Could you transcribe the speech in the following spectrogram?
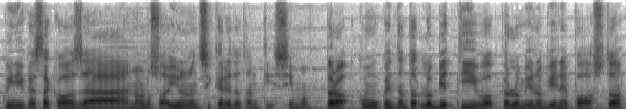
quindi questa cosa non lo so, io non ci credo tantissimo. Però comunque intanto l'obiettivo perlomeno viene posto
